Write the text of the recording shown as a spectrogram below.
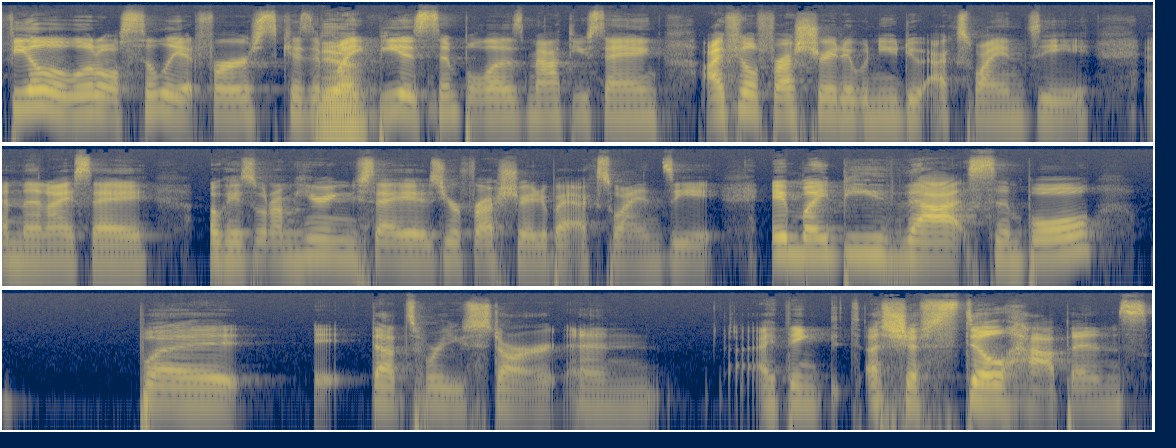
feel a little silly at first because it Yeah. might be as simple as Matthew saying I feel frustrated when you do X Y and Z and then I say okay so what I'm hearing you say is you're frustrated by X Y and Z it might be that simple but it, that's where you start and I think a shift still happens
